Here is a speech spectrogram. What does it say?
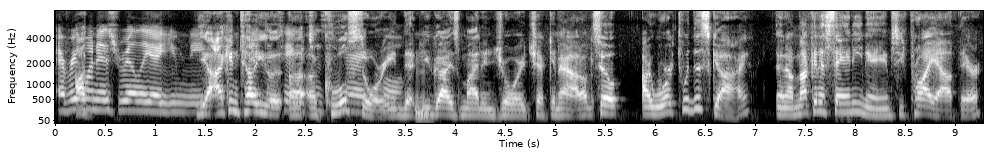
everyone is really a unique. Yeah, I can tell you entity, a, a, a cool story cool. that you guys might enjoy checking out. So I worked with this guy, and I'm not going to say any names. He's probably out there.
